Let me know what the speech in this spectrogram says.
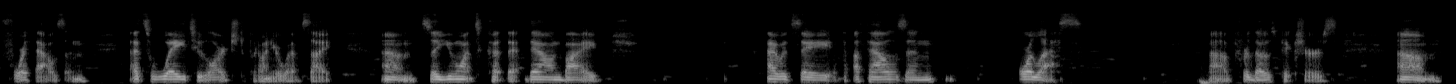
4,000. That's way too large to put on your website. Um, so you want to cut that down by I would say a thousand or less uh, for those pictures. Um,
